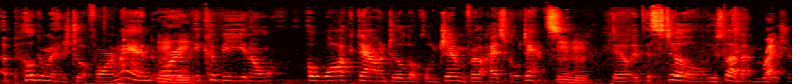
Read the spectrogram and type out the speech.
a pilgrimage to a foreign land, or Mm-hmm. it, it could be. You know, a walk down to the local gym for the high school dance. You know, it, it's still you still have that Mm-hmm. Right, motion.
